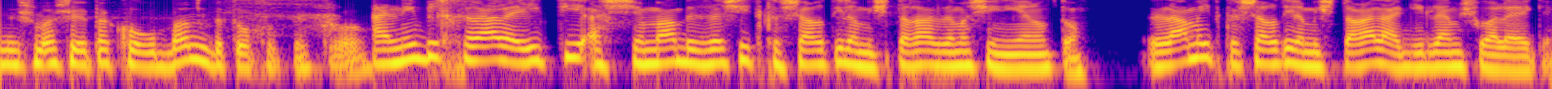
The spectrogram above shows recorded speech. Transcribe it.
נשמע שהייתה קורבן בתוך זה כבר. אני בכלל הייתי אשמה בזה שהתקשרתי למשטרה, זה מה שעניין אותו. למה התקשרתי למשטרה להגיד להם שהוא על ההגה?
